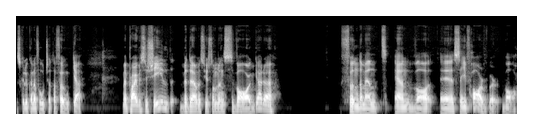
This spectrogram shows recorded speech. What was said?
skulle kunna fortsätta funka. Men Privacy Shield bedöms ju som en svagare fundament än vad eh, Safe Harbor var.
